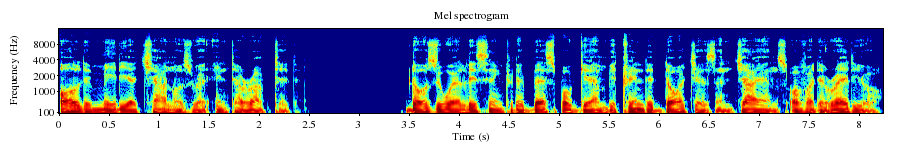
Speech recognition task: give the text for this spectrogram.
all the media channels were interrupted. Those who were listening to the baseball game between the Dodgers and Giants over the radio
